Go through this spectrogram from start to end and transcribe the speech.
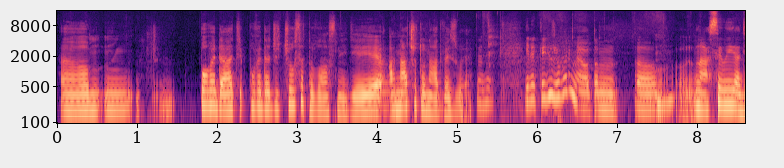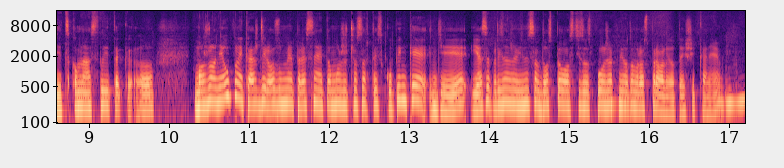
um, povedať, povedať, že čo sa to vlastne deje a na čo to nadvezuje. Uh-huh. Inak keď už hovoríme o tom uh, násilí a detskom násilí, tak uh, Možno neúplne každý rozumie presne aj tomu, že čo sa v tej skupinke deje. Ja sa priznám, že my sme sa v dospelosti so spolužiakmi o tom rozprávali, o tej šikane. Mm-hmm.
